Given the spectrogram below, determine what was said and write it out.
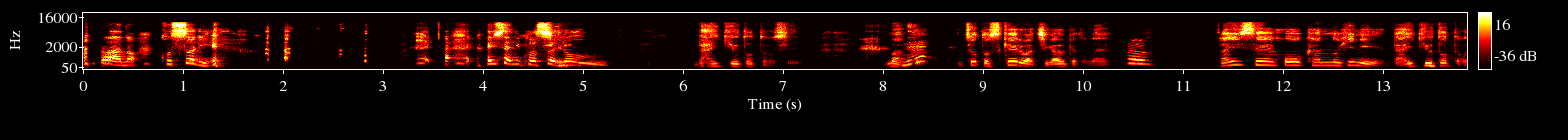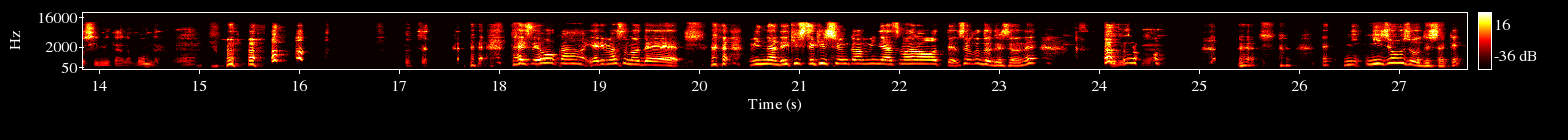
あとはあのこっそり。会社にこっもそり。ちろん代給取ってほしい。まあ、ね、ちょっとスケールは違うけどね、うん、大政奉還の日に代給取ってほしいみたいなもんだよね。大政奉還やりますので みんな歴史的瞬間見に集まろうってそういうことですよね。二条城でしたっけ？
